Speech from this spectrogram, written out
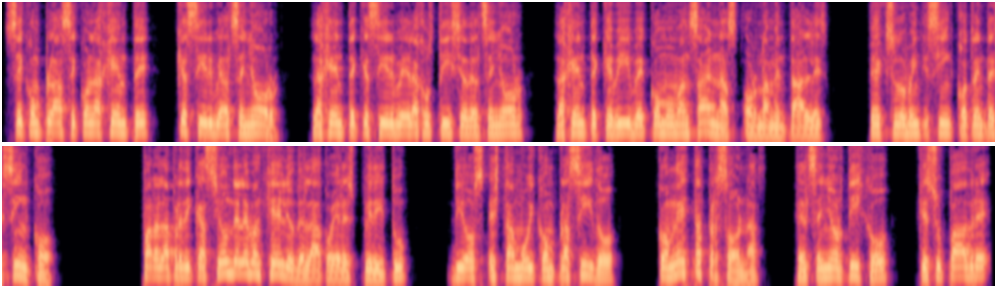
se complace con la gente que sirve al Señor, la gente que sirve la justicia del Señor, la gente que vive como manzanas ornamentales. Éxodo 25:35. Para la predicación del Evangelio del agua y el Espíritu, Dios está muy complacido con estas personas. El Señor dijo que su Padre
